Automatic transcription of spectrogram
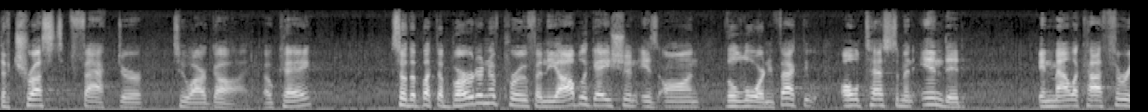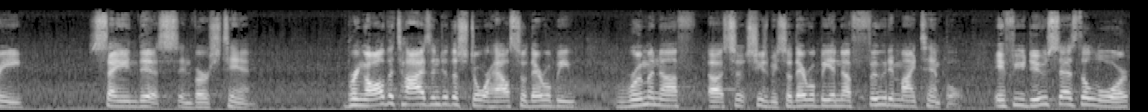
The trust factor to our God, okay? So the but the burden of proof and the obligation is on the Lord. In fact, the Old Testament ended in Malachi 3 saying this in verse 10 Bring all the tithes into the storehouse, so there will be room enough, uh, so, excuse me, so there will be enough food in my temple. If you do, says the Lord,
